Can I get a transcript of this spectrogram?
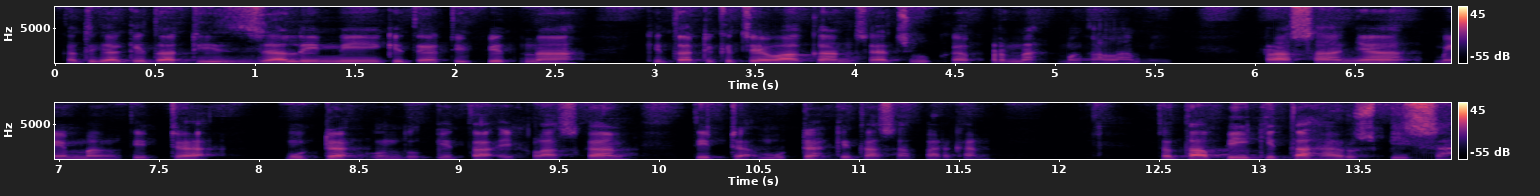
Ketika kita dizalimi, kita difitnah, kita dikecewakan, saya juga pernah mengalami. Rasanya memang tidak mudah untuk kita ikhlaskan, tidak mudah kita sabarkan. Tetapi kita harus bisa.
